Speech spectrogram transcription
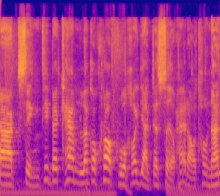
จากสิ่งที่เบคแฮมและก็ครอบครัวเขาอยากจะเสิร์ฟให้เราเท่านั้น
